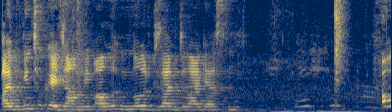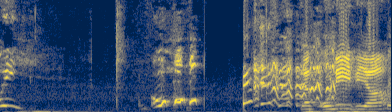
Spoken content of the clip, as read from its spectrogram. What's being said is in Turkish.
Ay bugün çok heyecanlıyım. Allah'ım ne olur güzel videolar gelsin. Ay. Ya o neydi ya?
